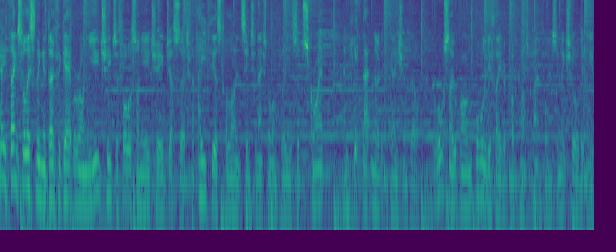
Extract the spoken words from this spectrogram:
Okay, thanks for listening, and don't forget we're on YouTube, so follow us on YouTube. Just search for Atheist Alliance International, and please subscribe and hit that notification bell. We're also on all of your favourite podcast platforms, so make sure that you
